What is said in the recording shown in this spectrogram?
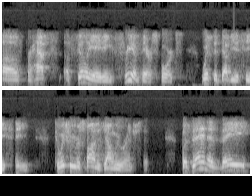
of perhaps affiliating three of their sports with the WCC, to which we responded, John, we were interested. But then as they,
